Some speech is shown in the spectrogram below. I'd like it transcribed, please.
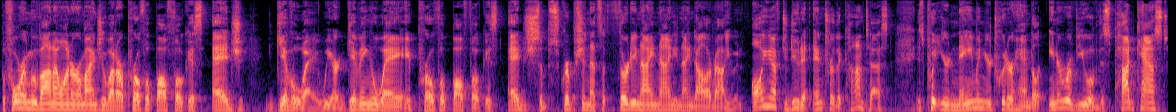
Before we move on, I want to remind you about our Pro Football Focus Edge giveaway. We are giving away a Pro Football Focus Edge subscription. That's a $39.99 value. And all you have to do to enter the contest is put your name and your Twitter handle in a review of this podcast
